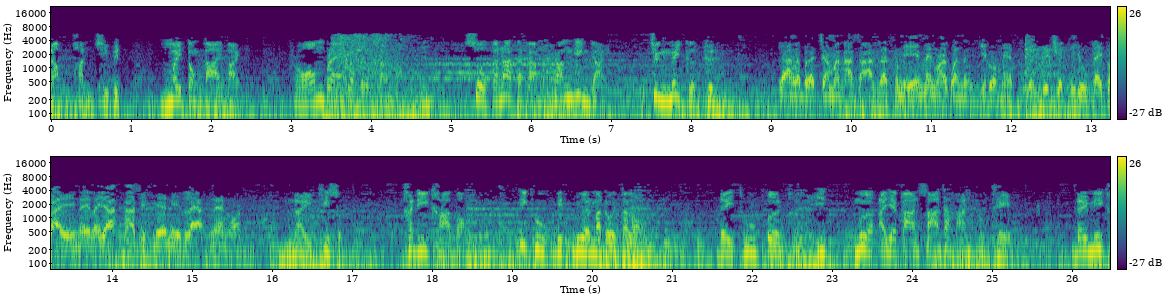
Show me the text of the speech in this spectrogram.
นับพันชีวิต ไม่ต้องตายไป พร้อมแรงระเบิดสังหารโศกนาฏกรรมครั้งยิ่งใหญ่ จึงไม่เกิดขึ้นแรงระเบิดจะมหาศาลรัศมีไม่น้อยกว่า 1 กิโลเมตรจุดวิกฤตที่อยู่ใกล้ ๆ ในระยะ 50 เมตรนี่แหลกแน่นอน ในที่สุด คดีคาร์บอมที่ถูกบิดเบือนมาโดยตลอด ได้ถูกเปิดเผย เมื่ออายการศาลทหารกรุงเทพ ได้มีค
